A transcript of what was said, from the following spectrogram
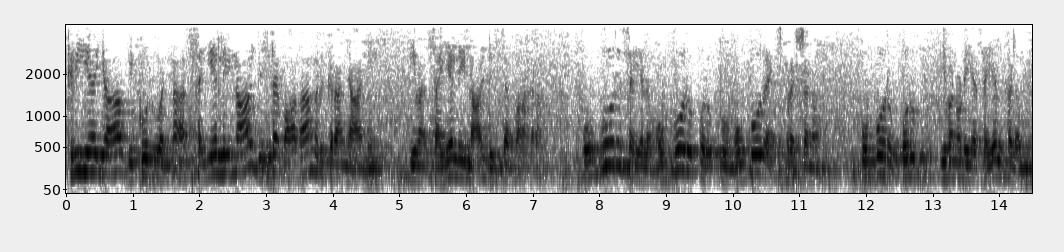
கிரியையா விகுர்வன்னா செயலினால் டிஸ்டர்ப் ஆகாம இருக்கிறான் ஞானி. இவன் செயலினால் டிஸ்டர்ப் ஆகிறான். ஒவ்வொரு செயலும் ஒவ்வொரு பொறுப்பும் ஒவ்வொரு எக்ஸ்பிரஷனும் ஒவ்வொரு பொறுப்பு இவனுடைய செயல்களும்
